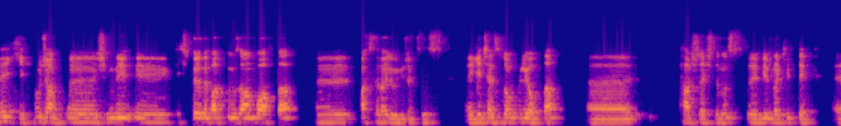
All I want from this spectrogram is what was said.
Peki hocam e, şimdi e, fikstüre de baktığımız zaman bu hafta e, Aksaray'la oynayacaksınız. E, geçen sezon playoff'ta e, karşılaştığınız e, bir rakipti. E,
